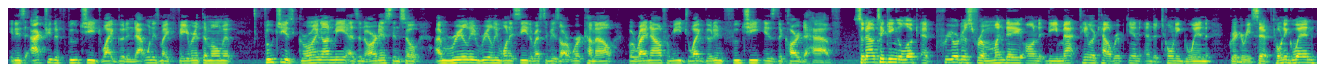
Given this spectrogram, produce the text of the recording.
It is actually the Fucci Dwight Gooden. That one is my favorite at the moment. Fucci is growing on me as an artist, and so I'm really, really want to see the rest of his artwork come out. But right now, for me, Dwight Gooden, Fucci is the card to have. So now taking a look at pre-orders from Monday on the Matt Taylor Cal Ripken and the Tony Gwynn Gregory Siff. Tony Gwynn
